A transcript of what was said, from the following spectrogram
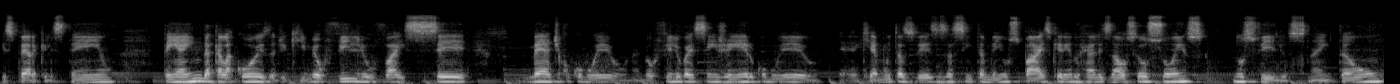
espera que eles tenham. Tem ainda aquela coisa de que meu filho vai ser médico como eu, né? meu filho vai ser engenheiro como eu, é, que é muitas vezes assim também os pais querendo realizar os seus sonhos nos filhos, né? Então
